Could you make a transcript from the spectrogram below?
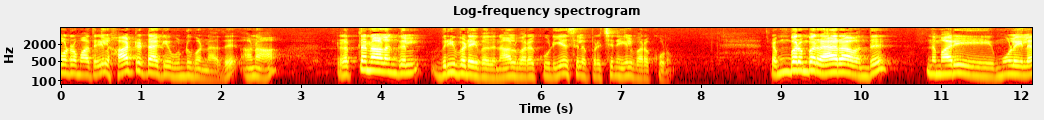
போன்ற மாத்திரைகள் ஹார்ட் அட்டாக்கை உண்டு பண்ணாது. ஆனால் இரத்த நாளங்கள் விரிவடைவதனால் வரக்கூடிய சில பிரச்சனைகள் வரக்கூடும். ரொம்ப ரொம்ப ரேராக வந்து இந்த மாதிரி மூளையில்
